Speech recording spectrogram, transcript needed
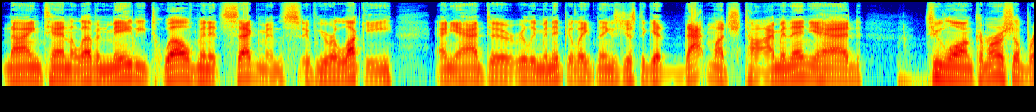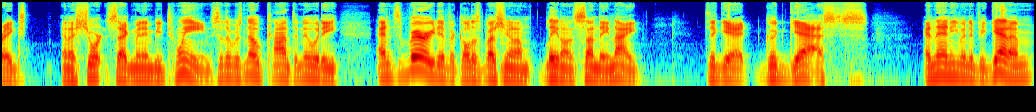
9, 10, 11, maybe 12 minute segments if we were lucky. And you had to really manipulate things just to get that much time. And then you had two long commercial breaks and a short segment in between. So there was no continuity, and it's very difficult, especially on a, late on Sunday night, to get good guests. And then even if you get them,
